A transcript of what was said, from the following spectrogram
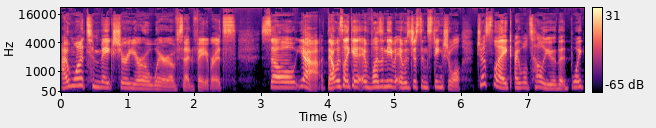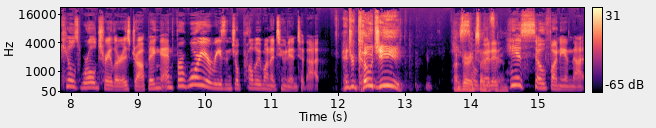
I want to make sure you're aware of said favorites. So yeah, that was like it, it wasn't even it was just instinctual. Just like I will tell you that Boy Kills World trailer is dropping, and for Warrior reasons, you'll probably want to tune into that. Andrew Koji. I'm He's very so excited good for at- him. He is so funny in that.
